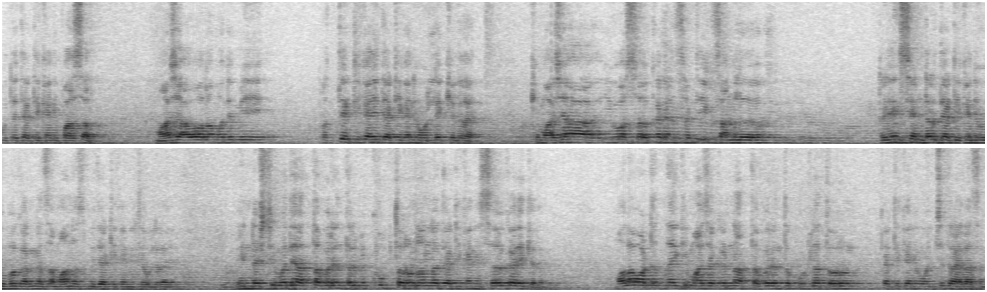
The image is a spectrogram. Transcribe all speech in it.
उद्या त्या ठिकाणी पाहसाल माझ्या अहवालामध्ये मी प्रत्येक ठिकाणी त्या ठिकाणी उल्लेख केलेला आहे की माझ्या युवा सहकाऱ्यांसाठी एक चांगलं ट्रेनिंग सेंटर त्या ठिकाणी उभं करण्याचा मानस मी त्या ठिकाणी ठेवलेला आहे. इंडस्ट्रीमध्ये आत्तापर्यंत मी खूप तरुणांना त्या ठिकाणी सहकार्य केलं. मला वाटत नाही की माझ्याकडनं आत्तापर्यंत कुठला तरुण त्या ठिकाणी वंचित राहिला असेल.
